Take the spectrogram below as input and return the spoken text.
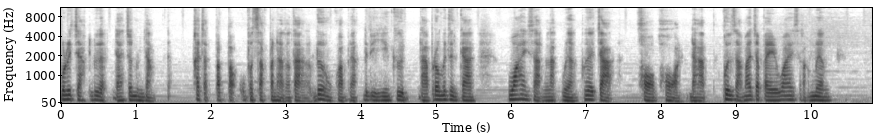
บริจาคเลือดนะจะหนุนนำ ขจัดปัดเป่าอุปสรรคปัญหาต่างๆ เรื่องของความรักได้ดียิ่งขึ้นนะครับรวมไปถึงการไหว้สารหลักเมืองเพื่อจะขอพรนะครับ คุณสามารถจะไปไหว้สารหลักเมืองจ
